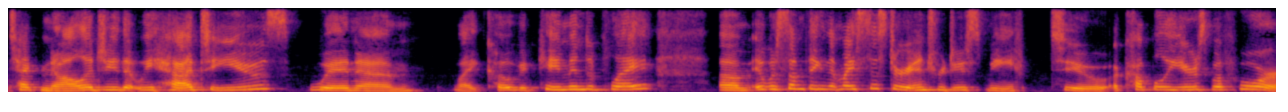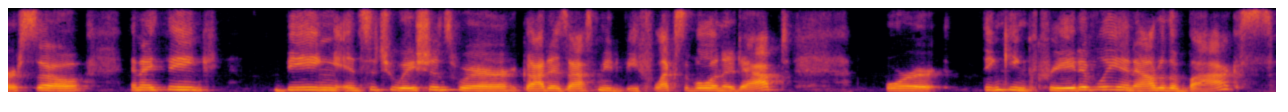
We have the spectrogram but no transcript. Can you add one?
technology that we had to use when um like COVID came into play, um, it was something that my sister introduced me to a couple of years before. So, and I think being in situations where God has asked me to be flexible and adapt, or thinking creatively and out of the box,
